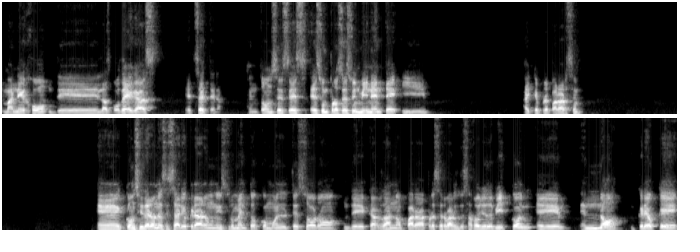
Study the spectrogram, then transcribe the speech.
manejo de las bodegas, etcétera. Entonces es, un proceso inminente y hay que prepararse. Eh, considero necesario crear un instrumento como el Tesoro de Cardano para preservar el desarrollo de Bitcoin. Eh, no, creo que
